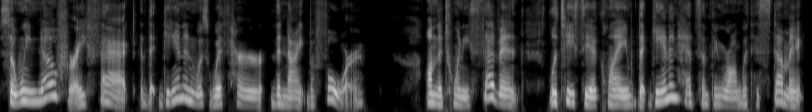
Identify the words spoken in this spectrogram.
So we know for a fact that Gannon was with her the night before. On the 27th, Letecia claimed that Gannon had something wrong with his stomach.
